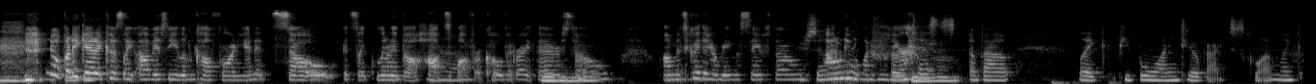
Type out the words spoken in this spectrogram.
no, but I get it because like obviously you live in California and it's so it's like literally the hot Yeah. spot for COVID right there. Mhm. So um, it's great that you're being safe though. so I don't many even like want to be there. protests about like people wanting to go back to school. I'm like, do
